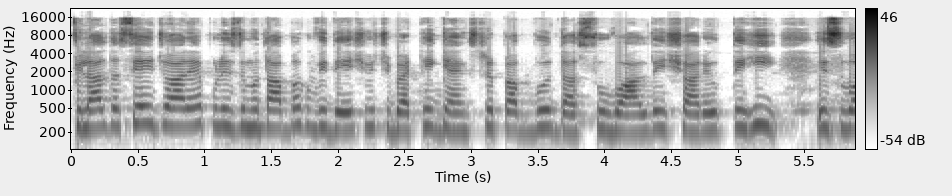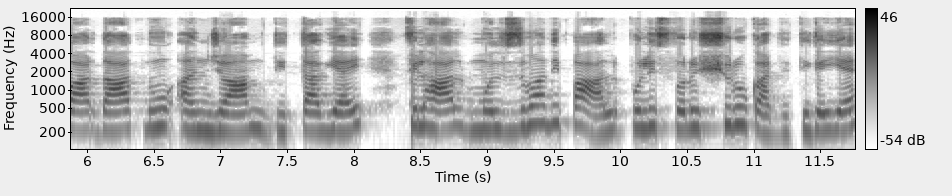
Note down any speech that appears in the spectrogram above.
ਫਿਲਹਾਲ ਦੱਸਿਆ ਹੀ ਜਾ ਰਿਹਾ ਹੈ, ਪੁਲਿਸ ਦੇ ਮੁਤਾਬਕ ਵਿਦੇਸ਼ ਵਿੱਚ ਬੈਠੇ ਗੈਂਗਸਟਰ ਪ੍ਰਭੂ ਦਾਸੂਵਾਲ ਦੇ ਇਸ਼ਾਰੇ ਉੱਤੇ ਹੀ ਇਸ ਵਾਰਦਾਤ ਨੂੰ ਅੰਜਾਮ ਦਿੱਤਾ ਗਿਆ ਹੈ ਫਿਲਹਾਲ ਮੁਲਜ਼ਮਾਂ ਦੀ ਭਾਲ ਪੁਲਿਸ ਵੱਲੋਂ ਸ਼ੁਰੂ ਕਰ ਦਿੱਤੀ ਗਈ ਹੈ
